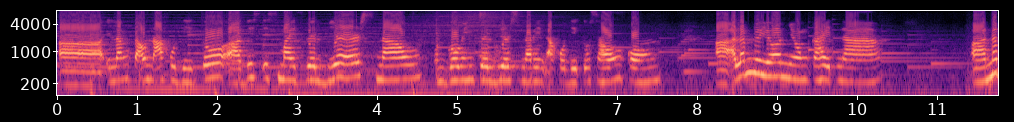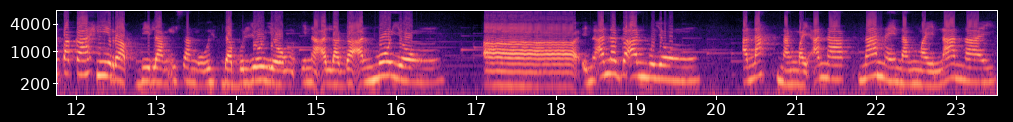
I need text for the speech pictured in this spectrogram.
Ah, ilang taon na ako dito. Ah, this is my 12 years now. Ongoing 12 years na rin ako dito sa Hong Kong. Ah, alam nyo yon yung kahit na ah, napakahirap bilang isang OFW yung inaalagaan mo yung ah, inaalagaan mo yung anak ng may anak, nanay ng may nanay.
